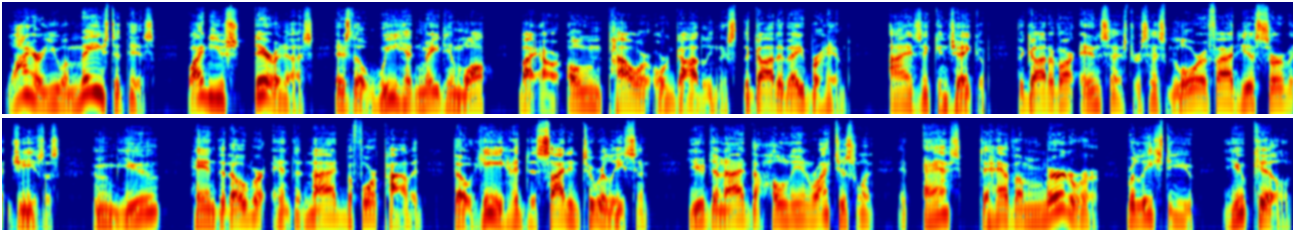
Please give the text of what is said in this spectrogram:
why are you amazed at this? Why do you stare at us as though we had made him walk by our own power or godliness? The God of Abraham, Isaac, and Jacob, the God of our ancestors, has glorified his servant Jesus, whom you handed over and denied before Pilate, though he had decided to release him. You denied the holy and righteous one and asked to have a murderer released to you. You killed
